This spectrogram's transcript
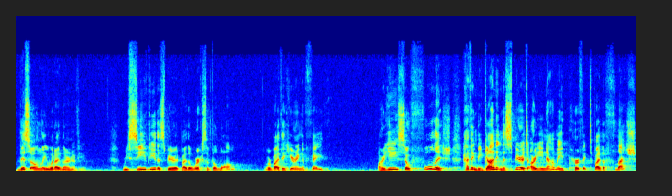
This only would I learn of you. Received ye the Spirit by the works of the law, or by the hearing of faith? Are ye so foolish? Having begun in the Spirit, are ye now made perfect by the flesh?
